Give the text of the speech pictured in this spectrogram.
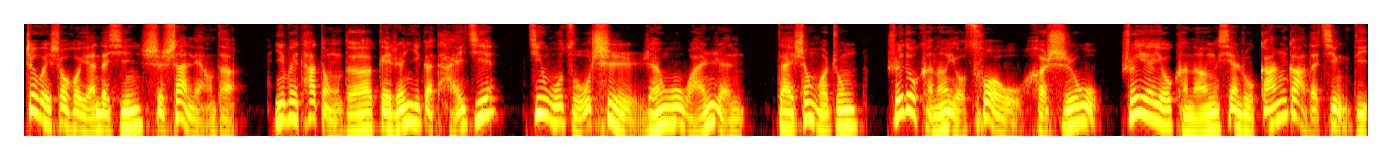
这位售货员的心是善良的，因为他懂得给人一个台阶。金无足赤，人无完人。在生活中，谁都可能有错误和失误，谁也有可能陷入尴尬的境地。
